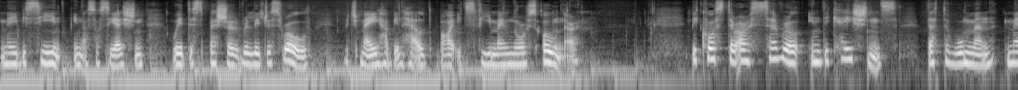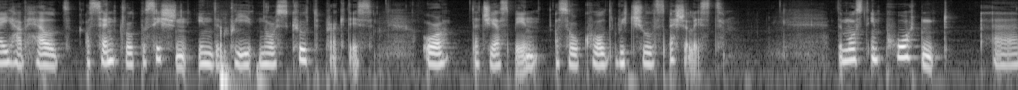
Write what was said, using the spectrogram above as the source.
may be seen in association with the special religious role which may have been held by its female Norse owner. Because there are several indications that the woman may have held a central position in the pre Norse cult practice, or that she has been a so called ritual specialist. The most important uh,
